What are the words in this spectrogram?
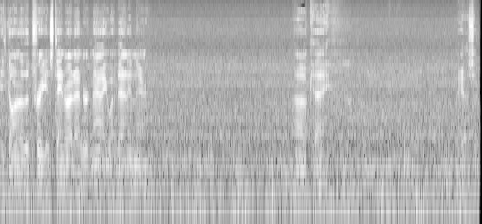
He's going under the tree and staying right under it now. He went down in there. Okay. I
